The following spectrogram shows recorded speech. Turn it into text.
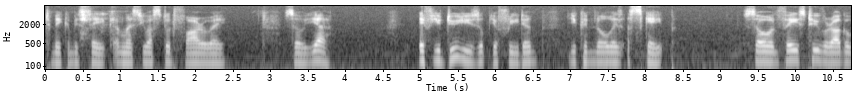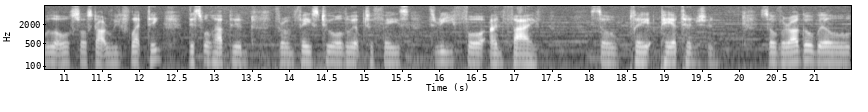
to make a mistake unless you are stood far away. So yeah, if you do use up your freedom, you can always escape. So in phase 2 Vorago will also start reflecting. This will happen from phase 2 all the way up to phase 3, 4 and 5. So play, pay attention. So Vorago will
